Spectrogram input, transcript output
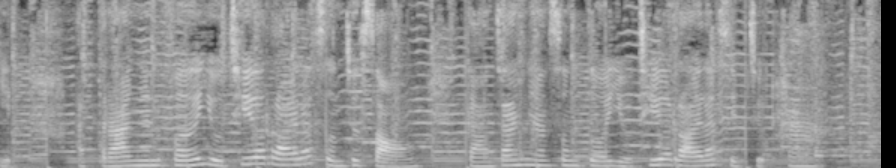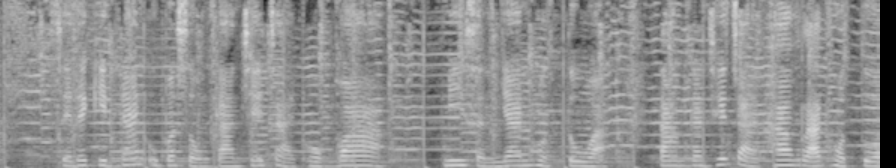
กิจ อัตราเงินเฟ้ออยู่ที่ร้อยละ 0.2 การจ้างงานทรงตัวอยู่ที่ร้อยละ 10.5 เศรษฐกิจด้านอุปสงค์การใช้จ่ายพบว่า มีสัญญาณหดตัว ตามการใช้จ่ายภาครัฐหดตัว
